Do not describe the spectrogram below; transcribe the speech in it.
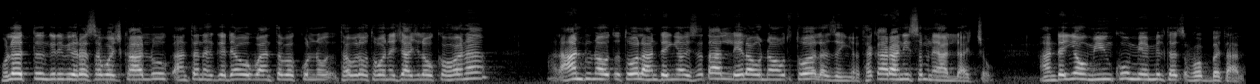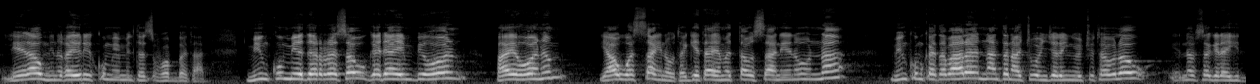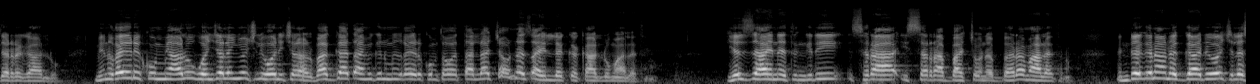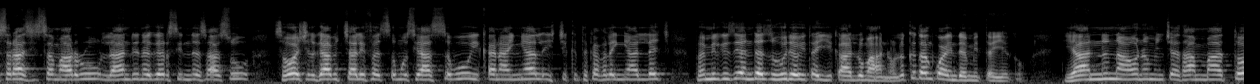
ሁለት እንግዲህ ብሔረሰቦች ካሉ አንተ ነህ ገዳው በአንተ በኩል ነው ተብለው ተወነጃጅለው ከሆነ አንዱን አውጥቶ ለአንደኛው ይሰጣል ሌላውን አውጥቶ ለዘኛው ተቃራኒ ስም ነው ያላቸው። አንደኛው ሚንኩም የሚል ተጽፎበታል ሌላው ሚን ገይሪኩም የሚል ተጽፎበታል። ሚንኩም የደረሰው ገዳይም ቢሆን ባይሆንም ያው ወሳኝ ነው ተጌታ የመጣ ውሳኔ ነው። እና ሚንኩም ከተባለ እናንተ ናችሁ ወንጀለኞቹ ተብለው ነፍሰ ገዳይ ይደረጋሉ ሚን ገይሪኩም ያሉ ወንጀለኞች ሊሆን ይችላሉ በአጋጣሚ ግን ሚን ገይሪኩም ተወጣላቸው ነጻ ይለቀቃሉ ማለት ነው። የዚህ አይነት እንግዲህ ስራ ይሰራባቸው ነበረ ማለት ነው። እንደገና ነጋዴዎች ለስራ ሲሰማሩ ለአንድ ነገር ሲነሳሱ ሰዎች ጋብቻ ሊፈጽሙ ሲያስቡ ይቀናኛል ይች ትከፍለኛለች በሚል ጊዜ እንደዚህ ሁደው ይጠይቃሉ ማለት ነው። ልክ ጠንቋይ እንደሚጠየቀው ያንን አሁንም እንጨት አማቶ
